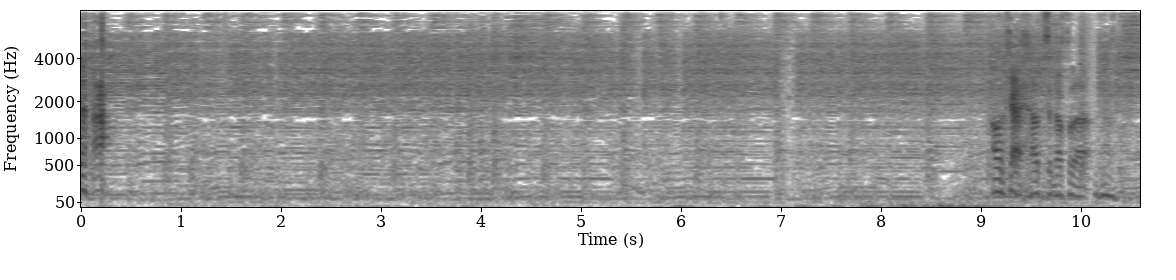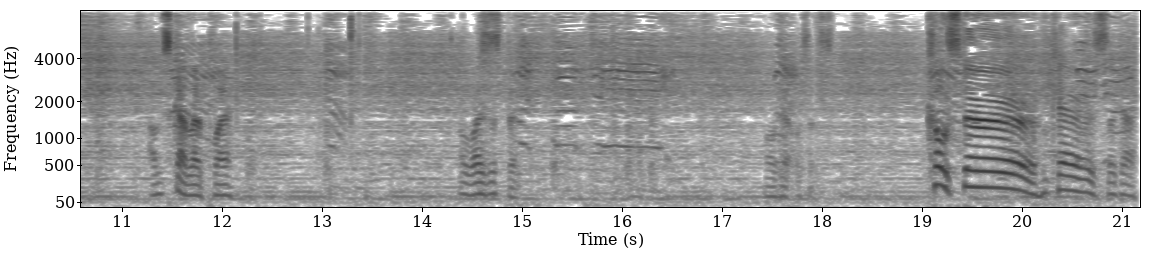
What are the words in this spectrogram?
Okay, that's enough of that. I'm just gonna let it play. Oh, why is this bit? Okay, what's this? Coaster! Who cares? Okay.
